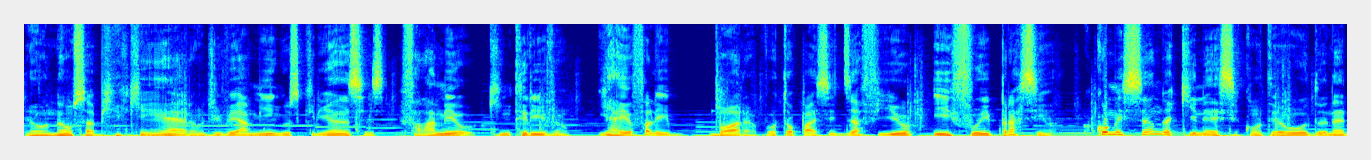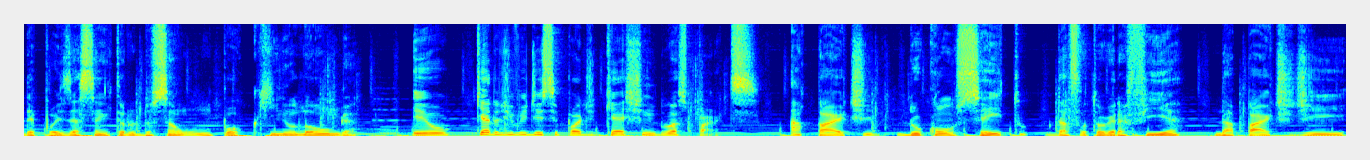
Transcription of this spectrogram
eu não sabia quem eram, de ver amigos, crianças e falar: "Meu, que incrível". E aí eu falei: "Bora, vou topar esse desafio" e fui para cima. Começando aqui nesse conteúdo, né, depois dessa introdução um pouquinho longa, eu quero dividir esse podcast em duas partes a parte do conceito da fotografia, da parte de,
